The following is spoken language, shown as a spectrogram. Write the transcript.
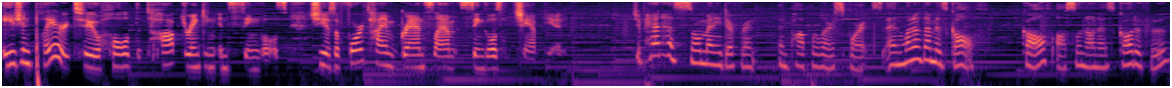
Asian player to hold the top ranking in singles. She is a four time Grand Slam singles champion. Japan has so many different and popular sports, and one of them is golf. Golf, also known as gorufu,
